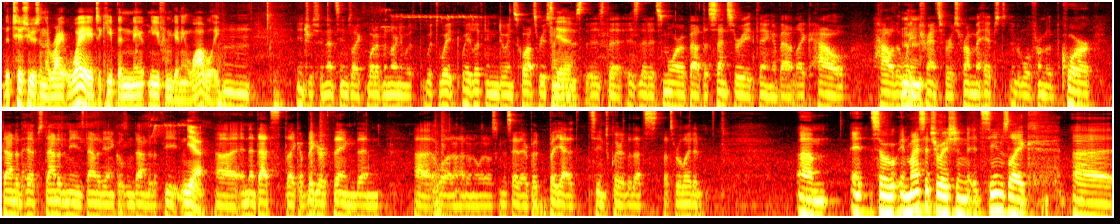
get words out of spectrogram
the tissues in the right way to keep the knee from getting wobbly. Mm. Interesting. That seems like what I've been learning with, with weight weightlifting and doing squats recently yeah. is, is that is that it's more about the sensory thing about like how how the weight mm-hmm. transfers from the hips, well, from the core down to the hips, down to the knees, down to the ankles, and down to the feet. Yeah. Uh, and that that's like a bigger thing than, uh, well, I don't, I don't know what I was going to say there, but but yeah, it seems clear that that's that's related. Um, it, so in my situation, it seems like uh,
